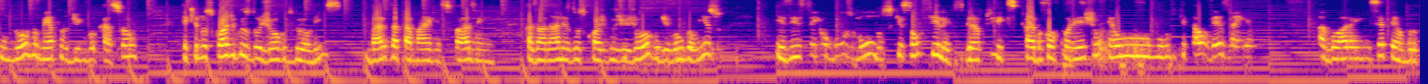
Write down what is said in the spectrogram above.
um novo método de invocação é que nos códigos do jogo do Duel Links, vários datamines fazem as análises dos códigos de jogo, divulgam isso, existem alguns mundos que são fillers. Grand Prix Carbon Corporation é o mundo que talvez venha agora em setembro.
